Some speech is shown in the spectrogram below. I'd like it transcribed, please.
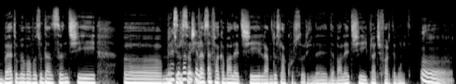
băiatul meu v-a văzut dansând și Uh, Vrea să, să, facă vrea să facă balet și l-am dus la cursuri de, de balet și îi place foarte mult. Mm.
